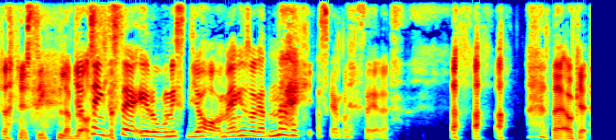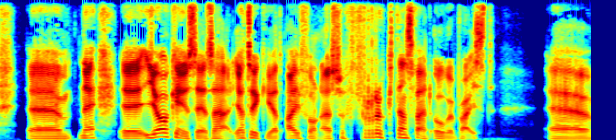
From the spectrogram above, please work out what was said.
Den är så himla bra. jag tänkte säga ironiskt ja, men jag insåg att nej, jag ska nog inte säga det. Nej, okej. Eh, nej, eh, jag kan ju säga så här. Jag tycker ju att iPhone är så fruktansvärt overpriced. Eh,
